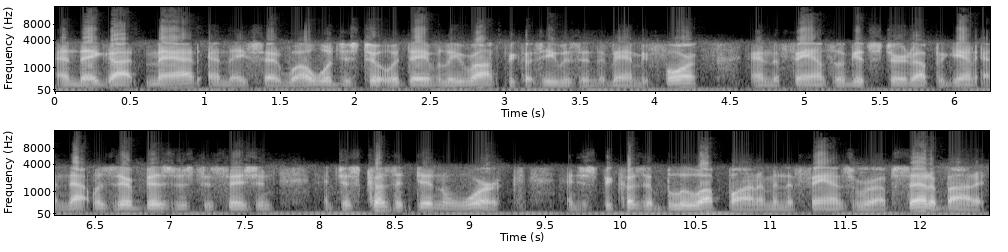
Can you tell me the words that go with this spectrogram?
and they got mad, and they said, "Well, we'll just do it with David Lee Roth because he was in the band before, and the fans will get stirred up again." And that was their business decision. And just because it didn't work, and just because it blew up on them, and the fans were upset about it,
